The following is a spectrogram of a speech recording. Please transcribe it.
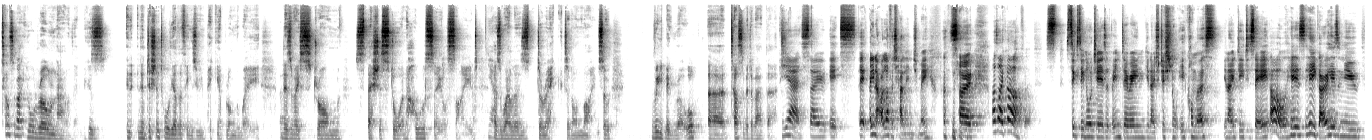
tell us about your role now then, because in, in addition to all the other things you've been picking up along the way, there's a very strong specialist store and wholesale side, Yeah. as well as direct and online. So really big role. Uh, tell us a bit about that. Yeah, so it's it, you know I love a challenge me. so I was like, oh, 16 odd years I've been doing you know traditional e-commerce, you know D2C. Oh, here's here you go. Here's a new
